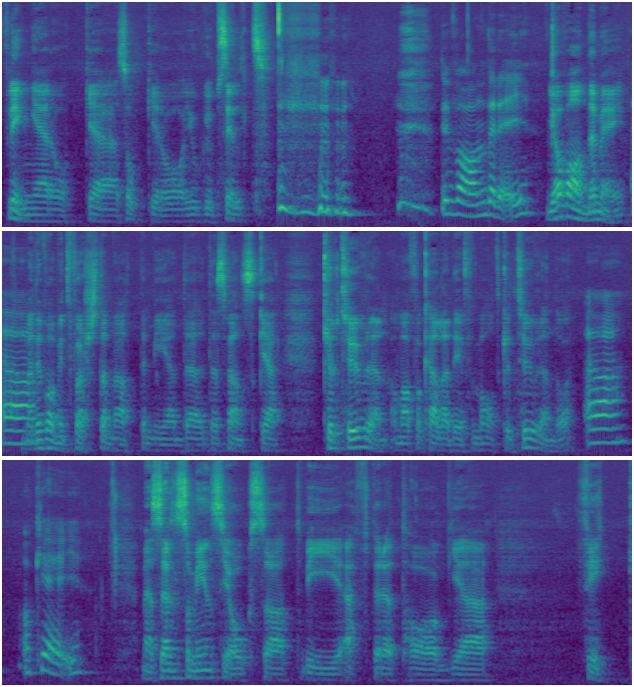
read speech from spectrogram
flingor och eh, socker och jordgubbssylt. Du vande dig. Jag vande mig, Ja. men det var mitt första möte med den svenska kulturen, om man får kalla det för matkulturen då. Ja, okej. Men sen så minns jag också att vi efter ett tag fick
